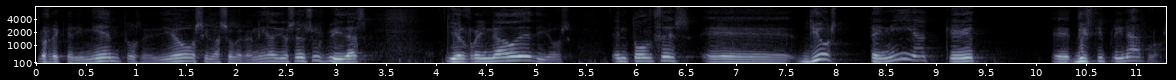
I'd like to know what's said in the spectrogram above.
los requerimientos de Dios y la soberanía de Dios en sus vidas y el reinado de Dios. Entonces, eh, Dios tenía que eh, disciplinarlos.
